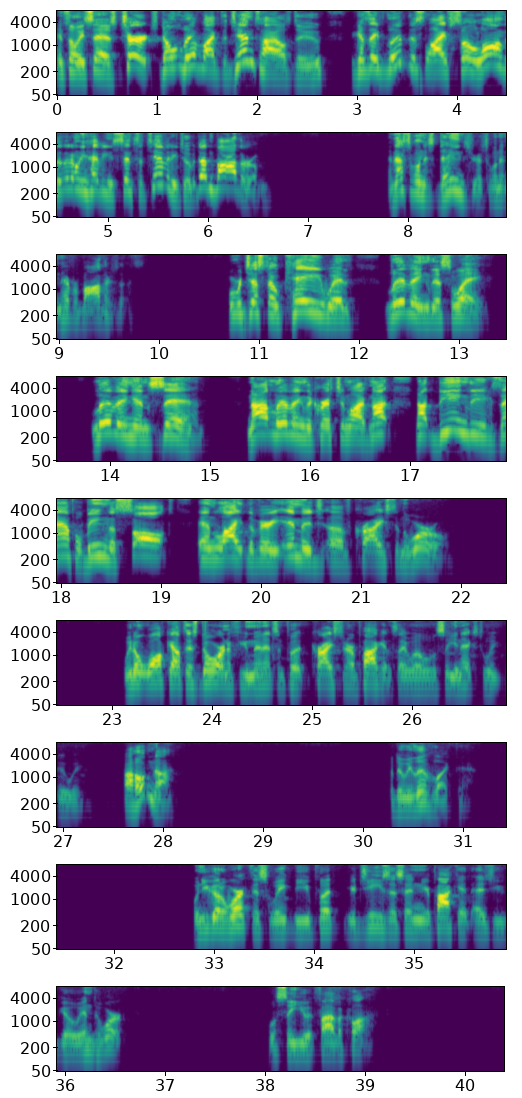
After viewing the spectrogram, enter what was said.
And so he says, Church, don't live like the Gentiles do because they've lived this life so long that they don't even have any sensitivity to it. It doesn't bother them. And that's when it's dangerous, when it never bothers us. When we're just okay with living this way, living in sin, not living the Christian life, not, not being the example, being the salt and light, the very image of Christ in the world. We don't walk out this door in a few minutes and put Christ in our pocket and say, Well, we'll see you next week, do we? I hope not. But do we live like that? When you go to work this week, do you put your Jesus in your pocket as you go into work? We'll see you at five o'clock.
